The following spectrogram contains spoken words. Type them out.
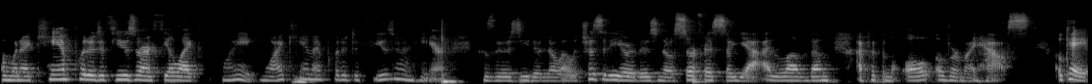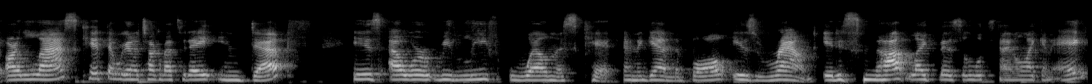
And when I can't put a diffuser, I feel like, wait, why can't I put a diffuser in here? Because there's either no electricity or there's no surface. So yeah, I love them. I put them all over my house. Okay, our last kit that we're going to talk about today in depth is our relief wellness kit. And again, the ball is round. It is not like this. It looks kind of like an egg.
